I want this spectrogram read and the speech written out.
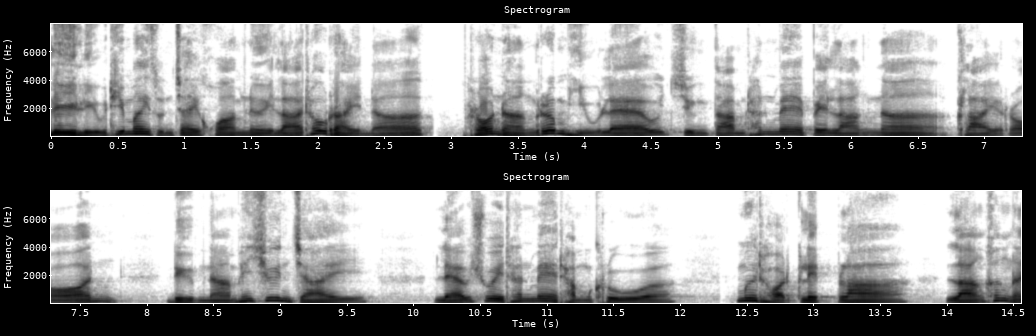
ลี่หลิวที่ไม่สนใจความเหนื่อยล้าเท่าไหร่นัก เพราะนางเริ่มหิวแล้วจึงตามท่านแม่ไปล้างหน้า คลายร้อน ดื่มน้ำให้ชื่นใจ แล้วช่วยท่านแม่ทำครัว เมื่อถอดเกล็ดปลา ล้างข้างใน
